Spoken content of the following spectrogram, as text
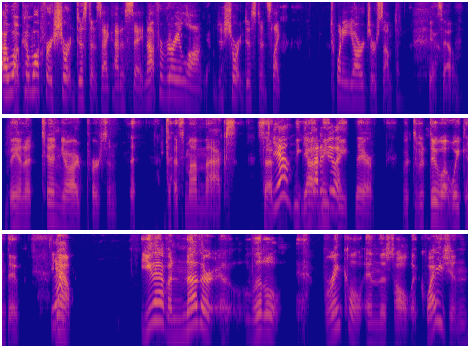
I walk, Okay. can walk for a short distance. I got to say, not for very long, just short distance, like twenty yards or something. Yeah. So being a 10 yard person, that's my max. So yeah, you you got to me do it. beat there. To do what we can do. Yeah. Now, you have another uh, little uh, wrinkle in this whole equation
